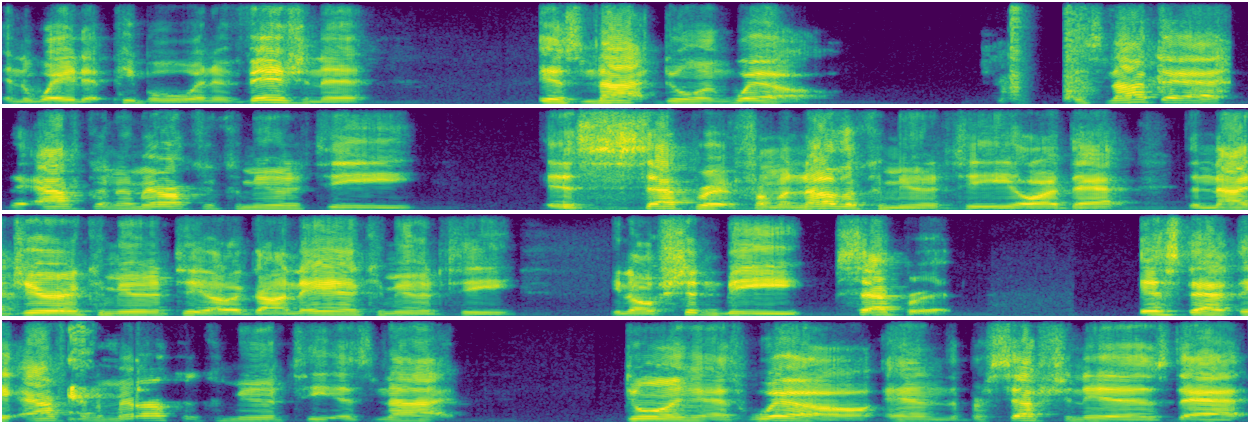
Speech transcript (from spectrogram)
in the way that people would envision it is not doing well. It's not that the african american community is separate from another community or that the nigerian community or the ghanaian community you know shouldn't be separate it's that the African American community is not doing as well, and the perception is that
